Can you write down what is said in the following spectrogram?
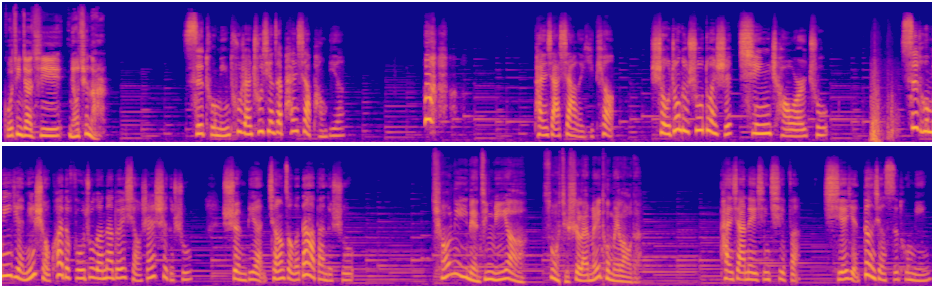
国庆假期你要去哪儿？司徒明突然出现在潘夏旁边，啊！潘夏吓了一跳，手中的书顿时倾巢而出。司徒明眼明手快的扶住了那堆小山似的书，顺便抢走了大半的书。瞧你一脸精明样，做起事来没头没脑的。潘夏内心气愤，斜眼瞪向司徒明：“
